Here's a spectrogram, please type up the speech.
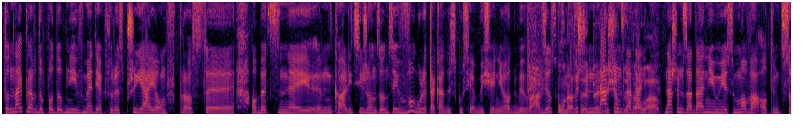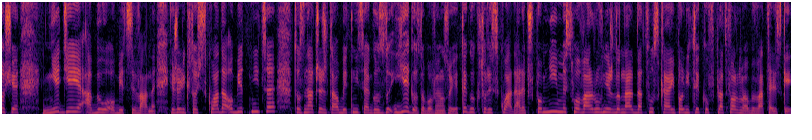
to najprawdopodobniej najprawdopodobniej w mediach, które sprzyjają wprost e, obecnej koalicji rządzącej, w ogóle taka dyskusja by się nie odbywała. W związku z powyższym naszym, zadaniem, naszym zadaniem jest mowa o tym, co się nie dzieje, a było obiecywane. Jeżeli ktoś składa obietnicę, to znaczy, że ta obietnica go, jego zobowiązuje, tego, który składa. Ale przypomnijmy słowa również Donalda Tuska i polityków Platformy Obywatelskiej.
